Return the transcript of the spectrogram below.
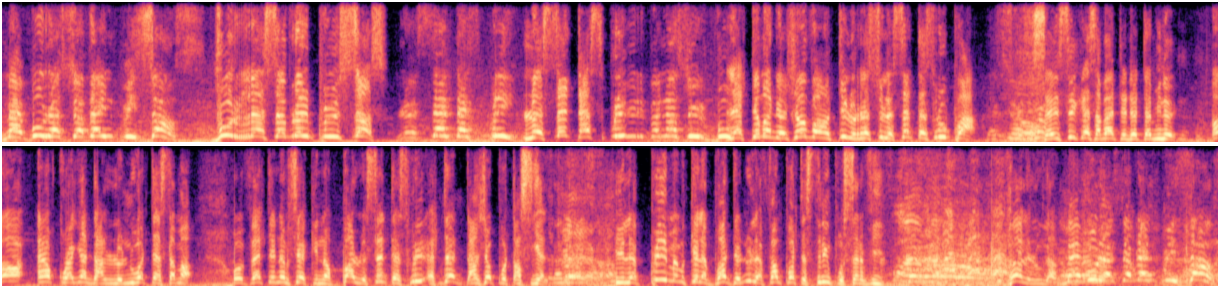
mais vous recevrez une puissance, Vous recevrez une puissance. le Saint-Esprit Le Saint-Esprit survenant sur vous. Les témoins de Jéhovah ont-ils reçu le Saint-Esprit ou pas C'est ici que ça va être déterminé. Or, un croyant dans le Nouveau Testament, au 21e siècle, qui n'a pas le Saint-Esprit, est un danger potentiel. Il est pire même que les boîtes de nous, les femmes portent string pour servir. Alléluia. Mais vous recevrez une puissance,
